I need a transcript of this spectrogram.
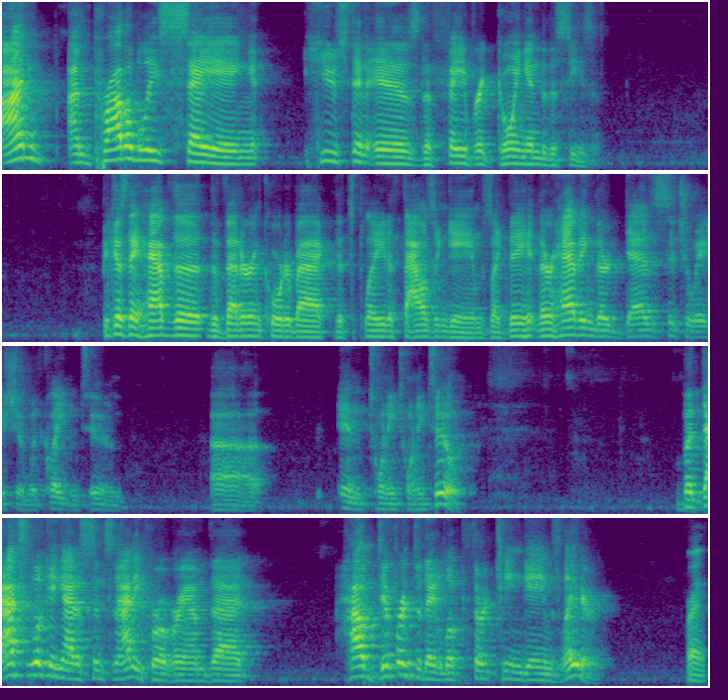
I'm I'm probably saying Houston is the favorite going into the season because they have the the veteran quarterback that's played a thousand games. Like they they're having their Dez situation with Clayton Tune uh, in 2022. But that's looking at a Cincinnati program that how different do they look 13 games later Right.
